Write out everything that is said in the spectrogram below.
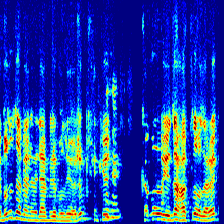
E bunu da ben önemli buluyorum çünkü hı hı. Kamuoyu da haklı olarak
